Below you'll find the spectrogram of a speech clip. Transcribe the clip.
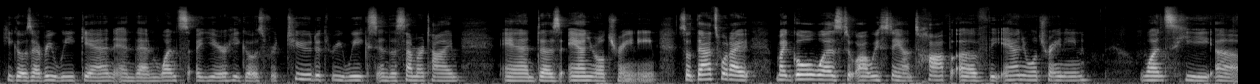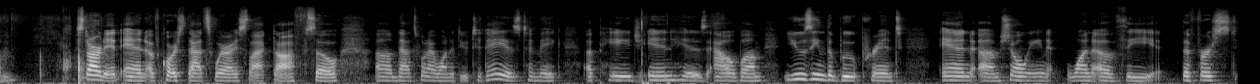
he goes every weekend and then once a year he goes for two to three weeks in the summertime and does annual training. So that's what i my goal was to always stay on top of the annual training once he um, started. And of course that's where i slacked off. So um, that's what i want to do today is to make a page in his album using the boot print and um, showing one of the the first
